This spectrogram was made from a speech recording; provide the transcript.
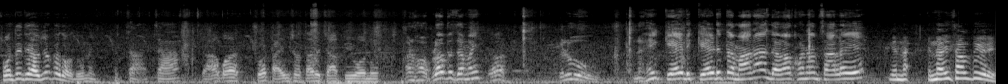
શાંતિથી આવજો કહેતો હતો નહીં. ચા ચા. ચા બસ. છો ટાઈમ છે તારે ચા પીવાનો? અને હોપલો જમાઈ હા. પેલું નહીં કેડ કેડ તમારા દવાખાનામાં ચાલે એ? એ નહીં ચાલતું એ રે.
